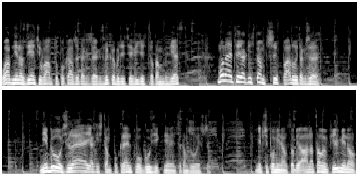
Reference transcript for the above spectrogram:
Ładnie na zdjęciu wam to pokażę, także jak zwykle będziecie widzieć co tam jest. Monety jakieś tam trzy wpadły, także nie było źle, jakieś tam pokrętło, guzik, nie wiem co tam było jeszcze. Nie przypominam sobie, a na całym filmie no.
